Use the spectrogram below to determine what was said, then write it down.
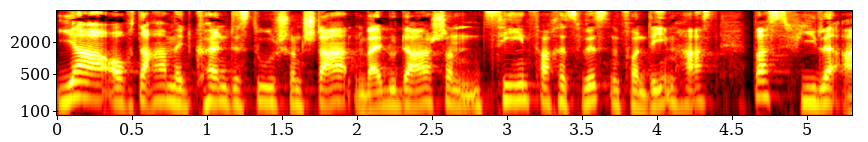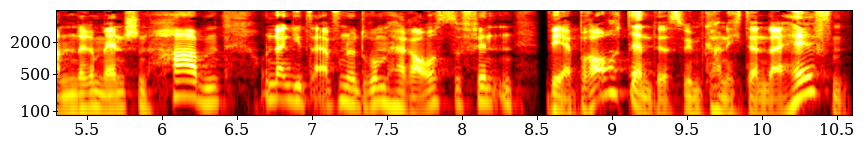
Ja, auch damit könntest du schon starten, weil du da schon ein zehnfaches Wissen von dem hast, was viele andere Menschen haben. Und dann geht es einfach nur darum herauszufinden, wer braucht denn das? Wem kann ich denn da helfen?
